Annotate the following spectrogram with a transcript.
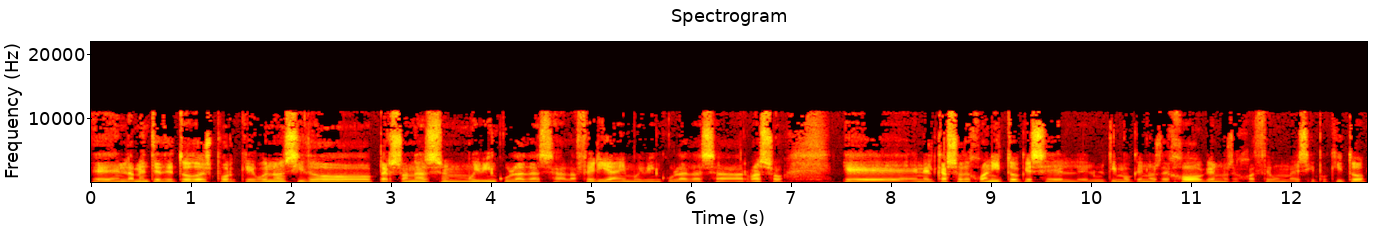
eh, en la mente de todos porque, bueno, han sido personas muy vinculadas a la feria y muy vinculadas a Arbaso. Eh, en el caso de Juanito, que es el, último que nos dejó, que nos dejó hace un mes y poquito,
